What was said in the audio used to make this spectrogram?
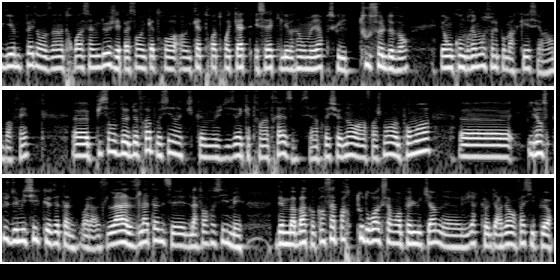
gameplay dans un 3-5-2. Je l'ai passé en 4-3-3-4 et c'est là qu'il est vraiment meilleur parce qu'il est tout seul devant. Et on compte vraiment sur lui pour marquer, c'est vraiment parfait. puissance de, frappe aussi, hein, comme je disais, 93, c'est impressionnant. Hein. franchement, pour moi, il lance plus de missiles que Zlatan. Voilà, Zlatan, c'est de la force aussi, mais Dembaba, quand, quand ça part tout droit, que ça me rappelle Lucarne, je veux dire que le gardien en face, il pleure.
